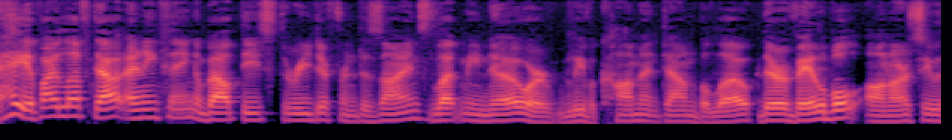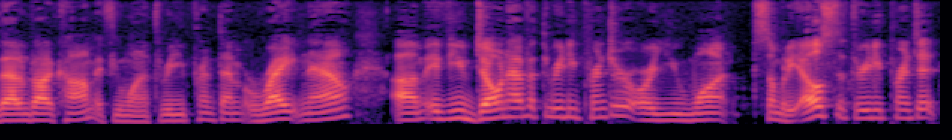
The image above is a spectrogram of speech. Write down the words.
hey, if I left out anything about these three different designs, let me know or leave a comment down below. They're available on rcwithadam.com if you want to 3D print them right now. Um, if you don't have a 3D printer or you want somebody else to 3D print it,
